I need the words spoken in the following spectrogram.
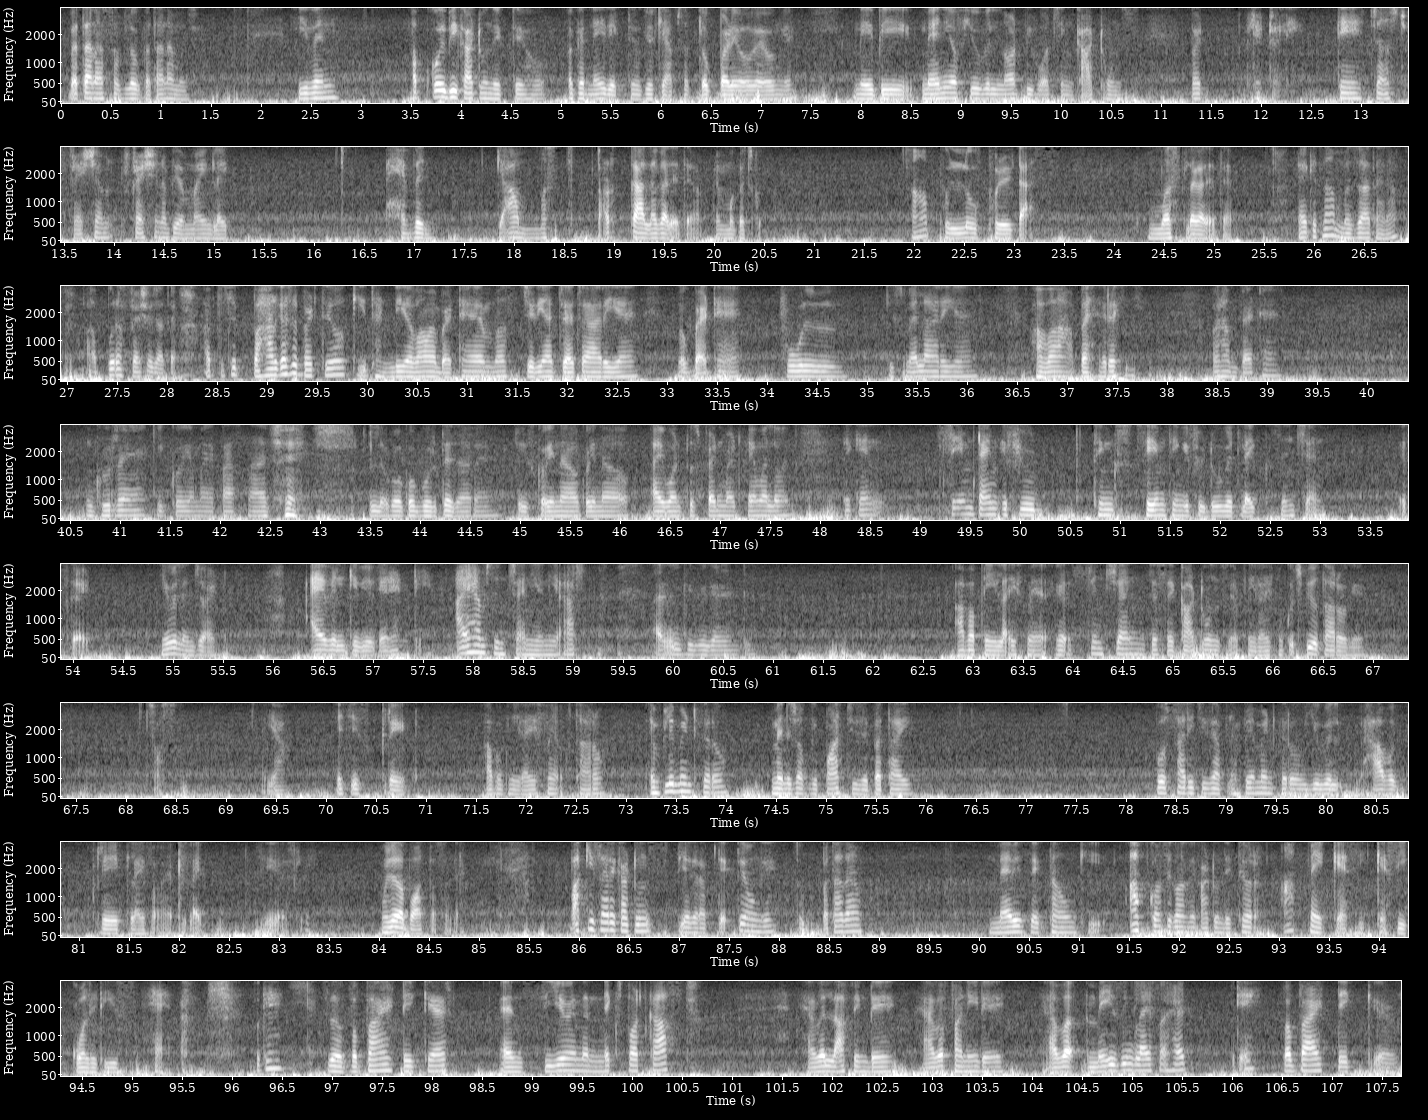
बताना सब लोग, बताना मुझे इवन आप कोई भी कार्टून देखते हो, अगर नहीं देखते हो, क्योंकि आप सब लोग बड़े हो गए होंगे maybe many of you will not be watching cartoons but literally they just freshen freshen up your mind like heaven. क्या मस्त तड़का लगा देते हैं अपने मगज को। हाँ फुल्लू, फुलटास। मस्त लगा देते हैं। लाइक इतना मज़ा आता है ना, आप पूरा फ्रेश हो जाते हैं। आप जैसे बाहर कैसे बैठते हो कि ठंडी हवा में बैठे हैं, मस्त चिड़ियाँ चहचा आ रही है, लोग बैठे हैं, फूल की स्मेल आ रही है, हवा बह रही है और हम बैठे हैं। घूर रहे हैं कि कोई हमारे पास ना आ जाए। लोगों को घूरते जा रहे हैं। प्लीज़ कोई ना हो कोई ना हो। I want to spend my time alone लेकिन same time if you thinks same thing if you do with like Shinchan it's great you will enjoy it I will give you guarantee I am Shinchanian यार I will give you guarantee आप अपनी life में अगर सिंचन जैसे cartoon से अपनी life में कुछ भी उतारोगे या इट इज़ ग्रेट आप अपनी लाइफ में उतारो इम्प्लीमेंट करो। मैंने जो आपकी पाँच चीज़ें बताई, वो सारी चीज़ें आप इम्प्लीमेंट करो। You will have a great life like seriously मुझे तो बहुत पसंद है। बाकी सारे कार्टून्स भी अगर आप देखते होंगे तो बता दें, मैं भी देखता हूँ कि आप कौन से कौन से कार्टून देखते हो और आप में कैसी कैसी क्वालिटीज़ हैं। Okay so bye take care and see you in the next podcast. Have a laughing day, have a funny day, have an amazing life ahead. Okay, bye bye, take care.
